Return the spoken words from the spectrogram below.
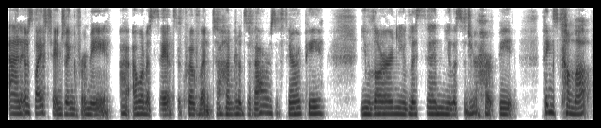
And it was life changing for me. I, I want to say it's equivalent to hundreds of hours of therapy. You learn, you listen, you listen to your heartbeat. Things come up.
